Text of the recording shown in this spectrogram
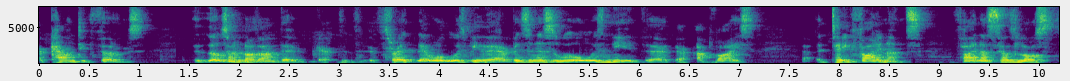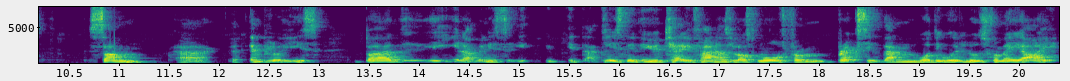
accounting firms. Those are not under threat. They'll always be there. Businesses will always need uh, advice. Take finance finance has lost some uh, employees, but you know, I mean, it, it, at least in the UK, finance lost more from Brexit than what it will lose from AI.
